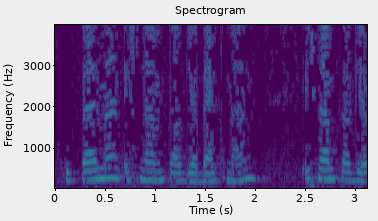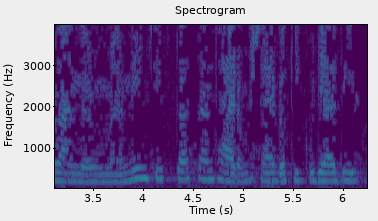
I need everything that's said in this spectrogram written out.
Superman, és nem tagja Batman, és nem tagja Wonder Woman. Nincs itt a Szent Háromság, akik ugye a DC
